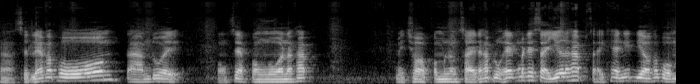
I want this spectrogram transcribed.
อ่าเสร็จแล้วครับผมตามด้วยของแซ่บของนัวนะครับ ไม่ชอบก็ไม่ต้องใส่นะครับลุงแอ๊กไม่ได้ใส่เยอะนะครับ ใส่แค่นิดเดียวครับผม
